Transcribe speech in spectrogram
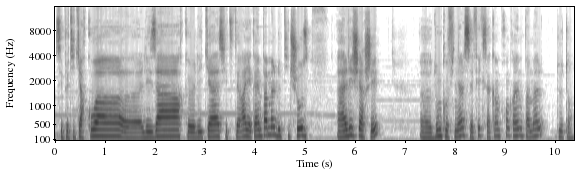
ces petits carquois, euh, les arcs, les casques, etc. Il y a quand même pas mal de petites choses à aller chercher. donc au final, ça fait que ça prend quand même pas mal de temps.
